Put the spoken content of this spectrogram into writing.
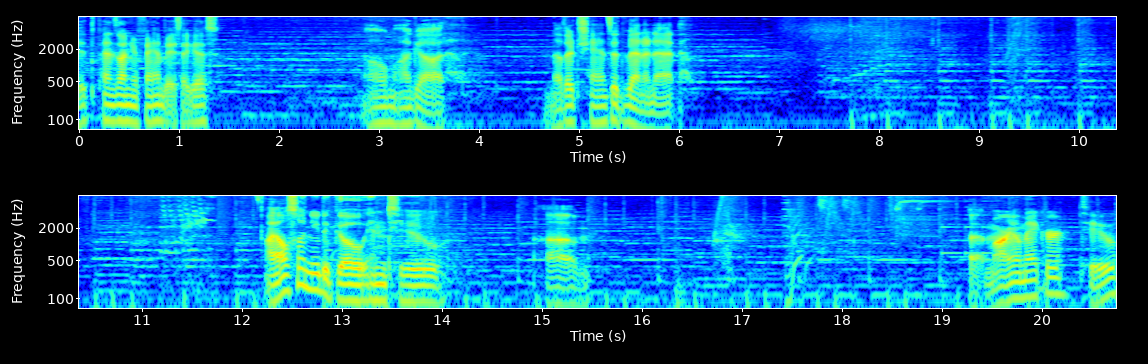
it depends on your fan base, I guess. Oh my god. Another chance at Venonat. I also need to go into um, uh, Mario Maker too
